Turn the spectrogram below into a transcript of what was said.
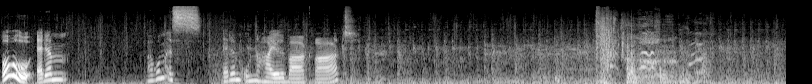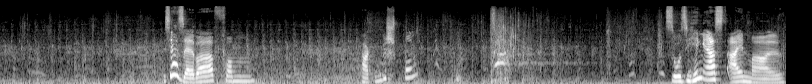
Oh, Adam. Warum ist Adam unheilbar gerade? Ist er selber vom Haken gesprungen? So, sie hing erst einmal.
